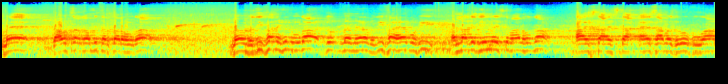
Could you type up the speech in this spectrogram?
میں دعوت کا کام بھی کرتا رہوں گا، میں وظیفہ نہیں لوں گا، جو میں میرا وظیفہ ہے وہی اللہ کے دین میں استعمال ہوگا۔ آہستہ آہستہ ایسا مصروف ہوا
